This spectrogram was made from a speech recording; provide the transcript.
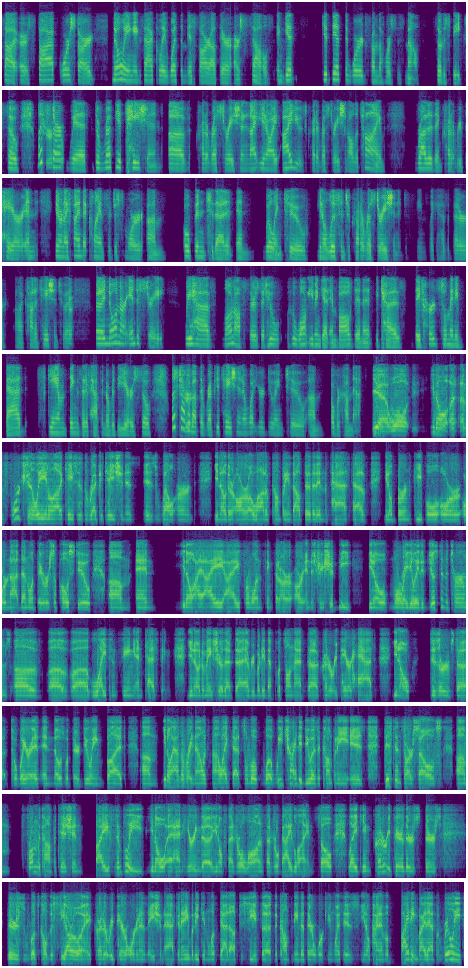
start or stop or start knowing exactly what the myths are out there ourselves and get get, get the word from the horse's mouth so to speak. So let's sure. start with the reputation of credit restoration. And i you know I, I use credit restoration all the time rather than credit repair. And you know and i find that clients are just more um, open to that and, and willing to, you know, listen to credit restoration. It just seems like it has a better uh, connotation to it. But I know in our industry, we have loan officers that who who won't even get involved in it because they've heard so many bad scam things that have happened over the years. So let's talk sure. about the reputation and what you're doing to um, overcome that. Yeah, well, you know, unfortunately, in a lot of cases, the reputation is is well earned. You know, there are a lot of companies out there that in the past have, you know, burned people or or not done what they were supposed to. Um, and you know, I, I I for one think that our our industry should be you know more regulated just in the terms of of uh, licensing and testing you know to make sure that uh, everybody that puts on that uh, credit repair hat you know deserves to to wear it and knows what they're doing. But um, you know, as of right now, it's not like that. So what what we try to do as a company is distance ourselves um, from the competition by simply, you know, adhering to you know federal law and federal guidelines. So, like in credit repair, there's there's there's what's called the CROA, Credit Repair Organization Act, and anybody can look that up to see if the, the company that they're working with is, you know, kind of abiding by that. But really,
